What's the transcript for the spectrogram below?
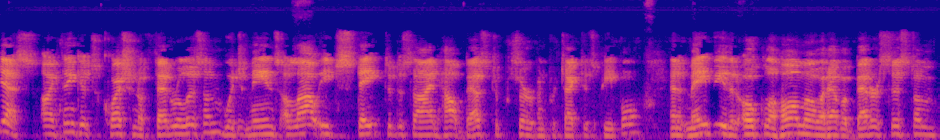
Yes, I think it's a question of federalism, which means allow each state to decide how best to preserve and protect its people. And it may be that Oklahoma would have a better system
